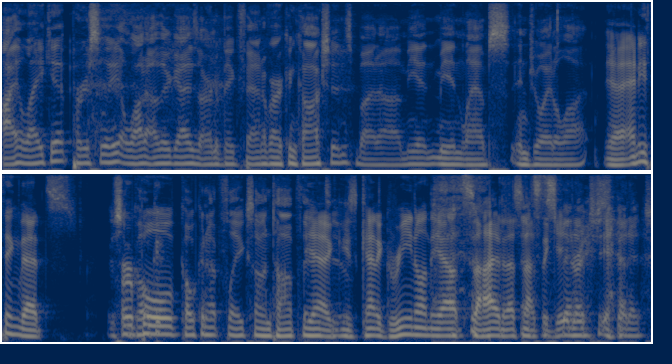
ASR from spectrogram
I like it personally. A lot of other guys aren't a big fan of our concoctions, but uh, me and me and Lamps enjoy it a lot. Yeah, anything that's There's some Purple- coco- coconut flakes on top there. yeah, too. he's kind of green on the outside, and that's, That's not the the, spinach. Gatorade.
